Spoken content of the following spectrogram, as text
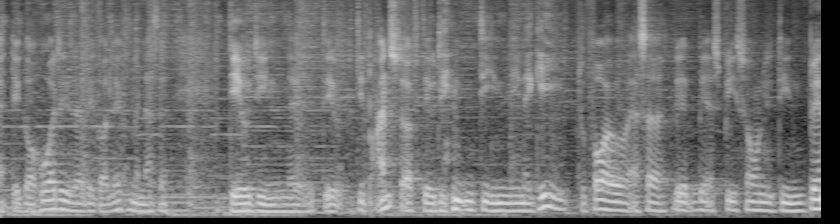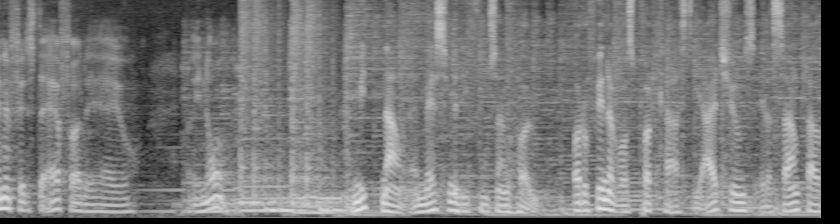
at det går hurtigt og det går let, men altså, det er jo din, øh, det er jo dit brændstof, det er jo din, din energi. Du får jo altså ved, ved at spise ordentligt, dine benefits, der er for det, er jo enormt. Mit navn er Mads Mette Fusang Holm, og du finder vores podcast i iTunes eller SoundCloud,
